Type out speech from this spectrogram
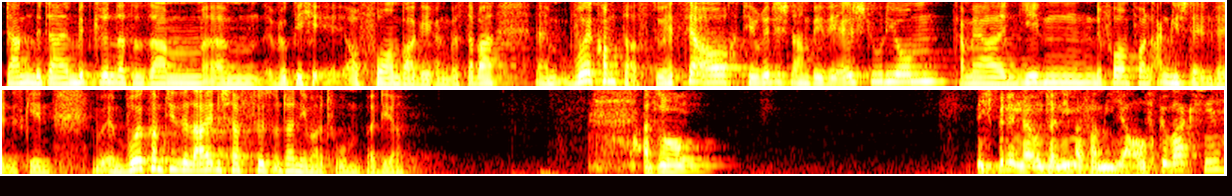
dann mit deinem Mitgründer zusammen ähm, wirklich auf Formbar gegangen bist. Aber ähm, woher kommt das? Du hättest ja auch theoretisch nach dem BWL-Studium, kann man ja in jeden eine Form von Angestelltenverhältnis gehen. Ähm, woher kommt diese Leidenschaft fürs Unternehmertum bei dir? Also ich bin in der Unternehmerfamilie aufgewachsen.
